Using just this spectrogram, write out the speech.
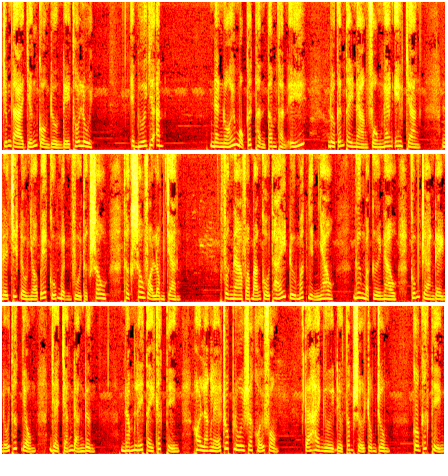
Chúng ta vẫn còn đường để thối lui. Em hứa với anh. Nàng nói một cách thành tâm thành ý, Đôi cánh tay nàng vòng ngang eo chàng, Để chiếc đầu nhỏ bé của mình vùi thật sâu Thật sâu vào lòng chàng. Phần nào và bản cổ thái đưa mắt nhìn nhau, Gương mặt người nào cũng tràn đầy nỗi thất vọng Và chẳng đặng đừng. Nắm lấy tay khắc thiện, Họ lặng lẽ rút lui ra khỏi phòng. Cả hai người đều tâm sự trùng trùng. Còn khắc thiện,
